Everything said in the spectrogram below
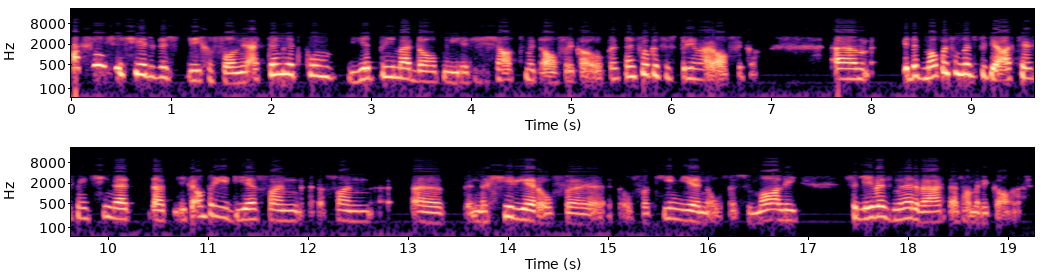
Ek sien sy sê dit is die geval nie. Ek dink dit kom weet primêr daarop neer, dieselfde met Afrika ook. Dit is fokus is primêr Afrika. Ehm um, dit maak my soms baie hartseer as mens sien dat dat ek amper 'n idee van van uh Nigeriër of 'n uh, of 'n Kenian of 'n Somali se lewe is minder werd as Amerikaners.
